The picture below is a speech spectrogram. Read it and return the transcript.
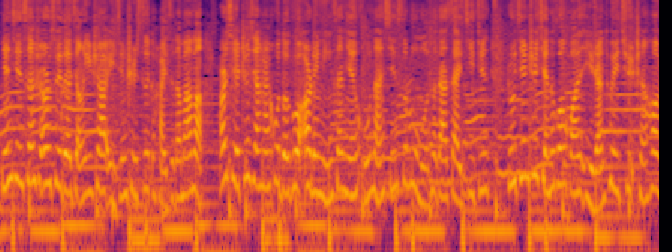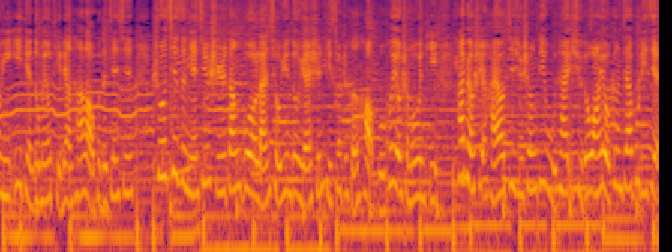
年仅三十二岁的蒋丽莎已经是四个孩子的妈妈，而且之前还获得过二零零三年湖南新丝路模特大赛季军。如今之前的光环已然褪去，陈浩民一点都没有体谅他老婆的艰辛，说妻子年轻时当过篮球运动员，身体素质很好，不会有什么问题。他表示还要继续生第五胎。许多网友更加不理解，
